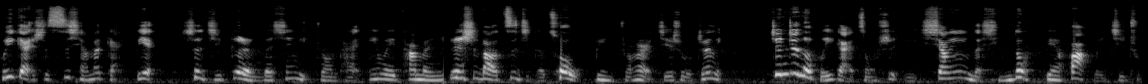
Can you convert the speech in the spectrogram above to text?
悔改是思想的改变。涉及个人的心理状态，因为他们认识到自己的错误，并转而接受真理。真正的悔改总是以相应的行动变化为基础，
